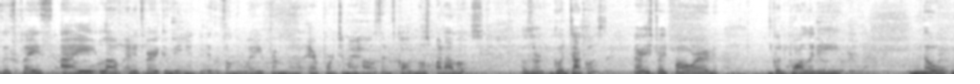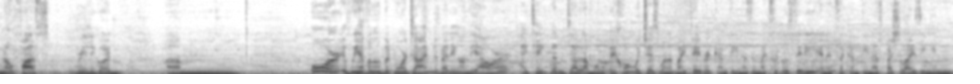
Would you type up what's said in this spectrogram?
this place I love and it's very convenient because it's on the way from the airport to my house and it's called Los Parados. Those are good tacos. Very straightforward, good quality, no no fuss, really good. Um, or if we have a little bit more time, depending on the hour, I take them to La Montejo, which is one of my favorite cantinas in Mexico City, and it's a cantina specializing in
